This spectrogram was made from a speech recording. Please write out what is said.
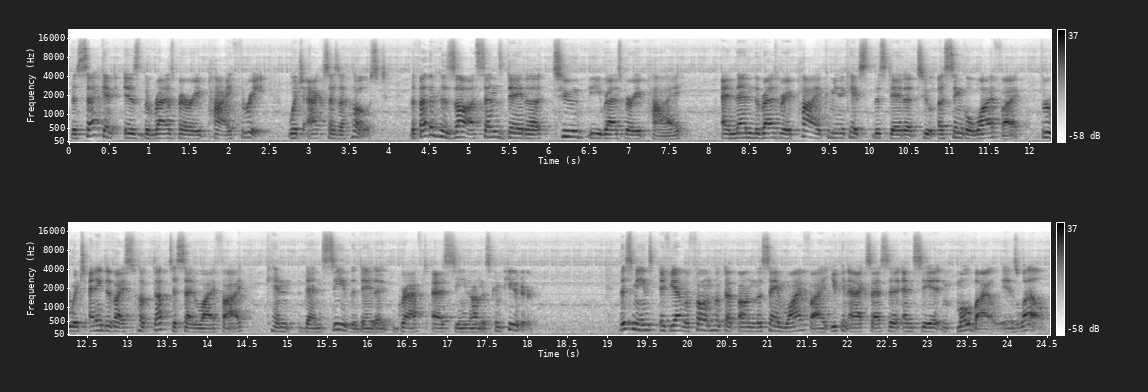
The second is the Raspberry Pi 3, which acts as a host. The Feather Huzzah sends data to the Raspberry Pi, and then the Raspberry Pi communicates this data to a single Wi-Fi, through which any device hooked up to said Wi-Fi can then see the data graphed as seen on this computer. This means if you have a phone hooked up on the same Wi-Fi, you can access it and see it mobilely as well.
